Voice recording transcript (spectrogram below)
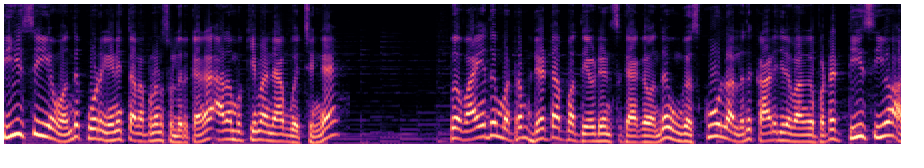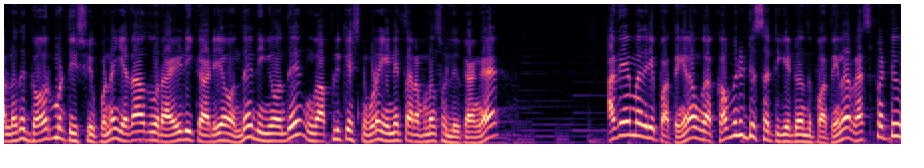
டிசியை வந்து கூட இணைத்து அனுப்பணும்னு சொல்லியிருக்காங்க. அதை முக்கியமாக ஞாபகம் வச்சுங்க. இப்போ வயது மற்றும் டேட் ஆஃப் பர்த் எவிடன்ஸுக்காக வந்து உங்கள் ஸ்கூல் அல்லது காலேஜில் வாங்கப்பட்ட டிசியோ அல்லது கவர்மெண்ட் இஷ்யூ பண்ண ஏதாவது ஒரு ஐடி கார்டையோ வந்து நீங்கள் வந்து உங்கள் அப்ளிகேஷன் கூட இணைத்து அனுப்பணும்னு சொல்லியிருக்காங்க. அதே மாதிரி பார்த்தீங்கன்னா உங்கள் கம்யூனிட்டி சர்டிஃபிகேட் வந்து பார்த்தீங்கன்னா ரெஸ்பெக்டிவ்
